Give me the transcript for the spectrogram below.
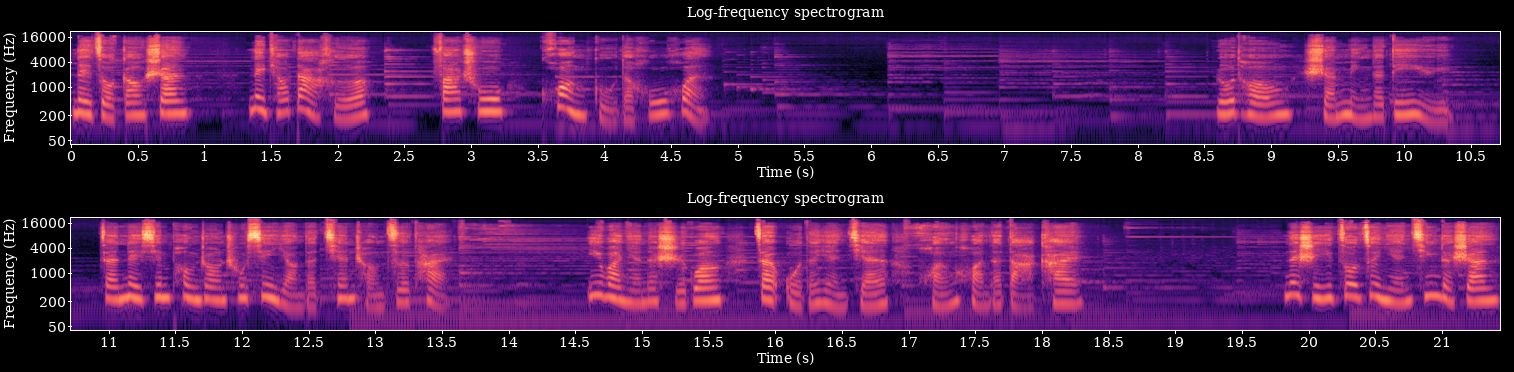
那座高山，那条大河，发出旷古的呼唤，如同神明的低语，在内心碰撞出信仰的虔诚姿态。亿万年的时光在我的眼前缓缓地打开。那是一座最年轻的山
